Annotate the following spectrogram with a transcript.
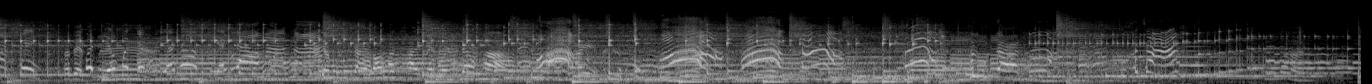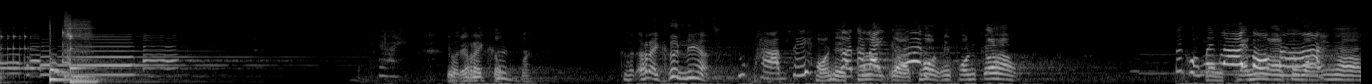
นั่นสิเสด็จประเดี๋ยวแม่มันจะเสียเลิกเสียยามมานะอย่าเพิ่งใจร้อนมาไทยไปเลยนะเจ้าค่ะ เกิดอะไรขึ้นเกิดอะไรขึ้นเนี่ย ลูกถามสิขอเดชเกิดะอะไรอย่าขึ้นโทษมีพ้นเกล้าวท่านขุนเมของงลายฉันบอกมาถมา วายงาน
